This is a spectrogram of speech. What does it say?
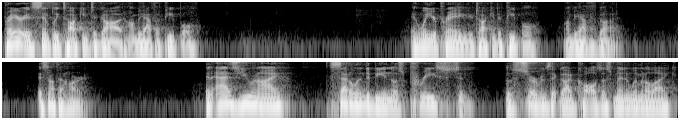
Prayer is simply talking to God on behalf of people. And when you're praying, you're talking to people on behalf of God. It's not that hard. And as you and I settle into being those priests and those servants that God calls us, men and women alike,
